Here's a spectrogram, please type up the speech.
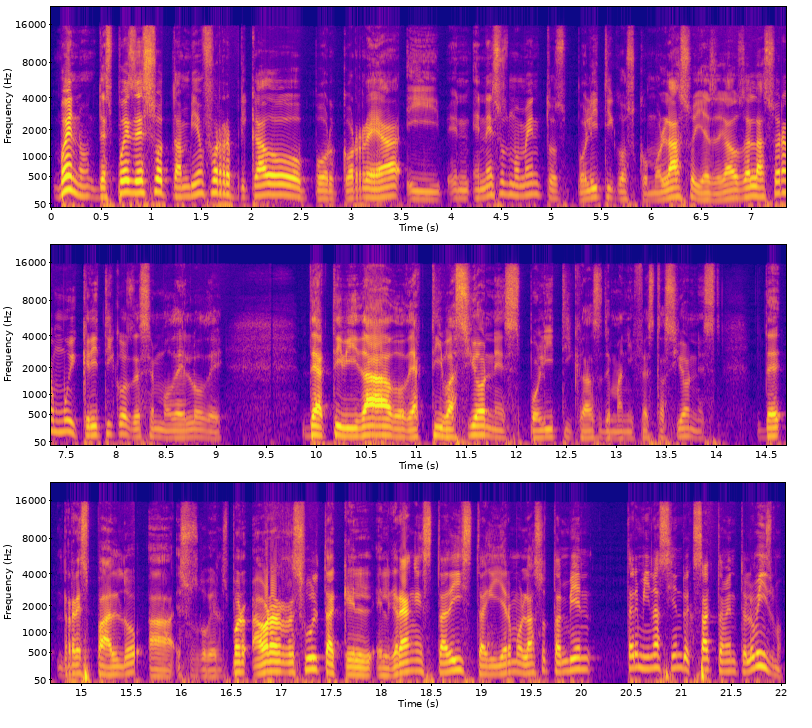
bueno, después de eso también fue replicado por Correa y en, esos momentos políticos como Lazo y allegados de Lazo eran muy críticos de ese modelo de, actividad o de activaciones políticas, de manifestaciones de respaldo a esos gobiernos. Bueno, ahora resulta que el, el gran estadista Guillermo Lazo también termina siendo exactamente lo mismo.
